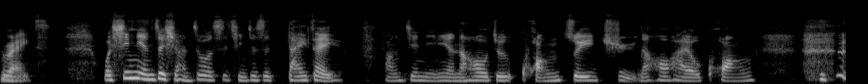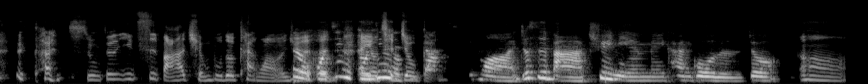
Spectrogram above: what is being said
嗯，right。我新年最喜欢做的事情就是待在房间里面，然后就狂追剧，然后还有狂 看书，就是一次把它全部都看完，我觉，得很有成就感。年是这样计划，就是把去年没看过的就嗯，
